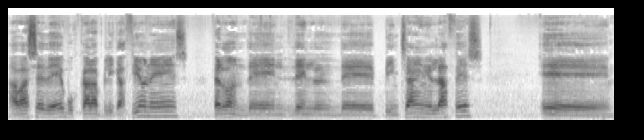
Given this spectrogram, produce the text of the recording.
a base de buscar aplicaciones, perdón, de, pinchar en enlaces eh,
